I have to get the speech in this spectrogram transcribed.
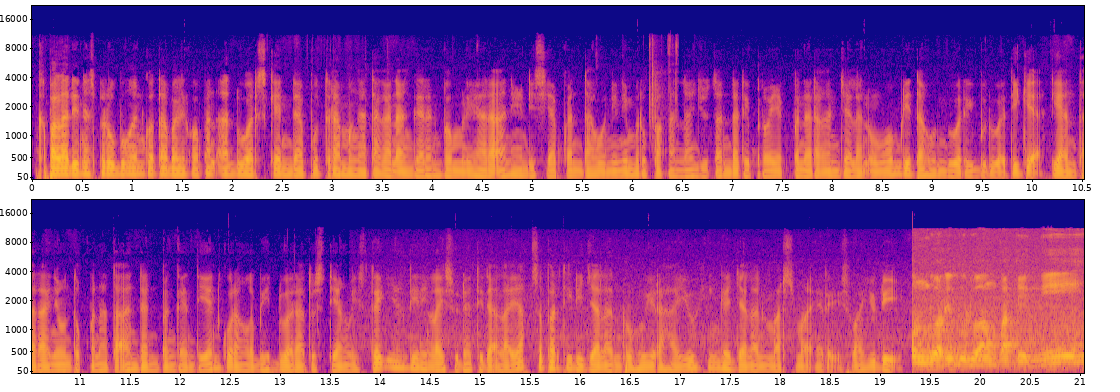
Kepala Dinas Perhubungan Kota Balikpapan Adwar Skenda Putra mengatakan anggaran pemeliharaan yang disiapkan tahun ini merupakan lanjutan dari proyek penerangan jalan umum di tahun 2023. Di antaranya untuk penataan dan penggantian kurang lebih 200 tiang listrik yang dinilai sudah tidak layak seperti di Jalan Ruhui Rahayu hingga Jalan Marsma RI Wahyudi. Tahun 2024 ini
